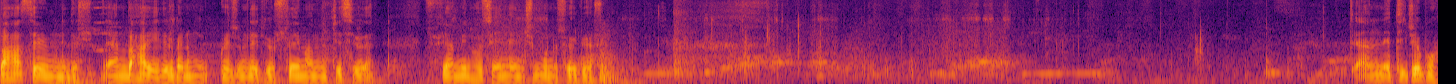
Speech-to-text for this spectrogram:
daha sevimlidir. Yani daha iyidir benim gözümde diyor Süleyman bin Kesir'den. Süfyan bin Hüseyin'den için bunu söylüyor. Yani netice bu.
